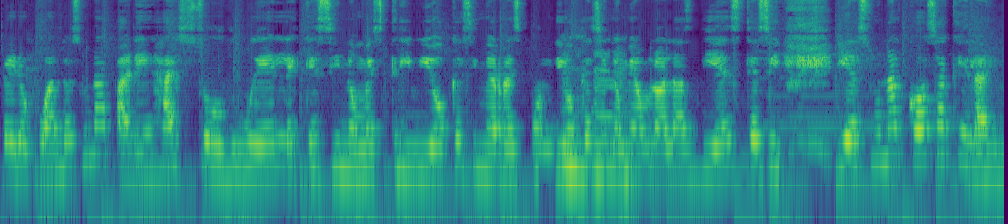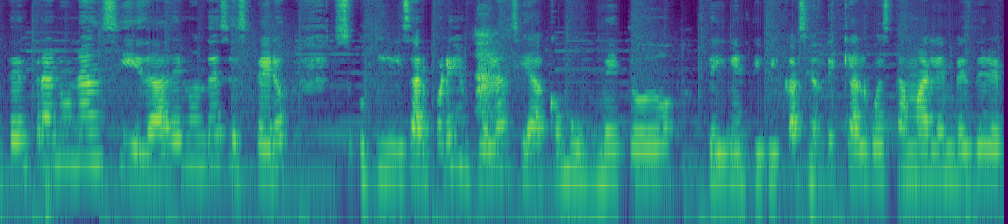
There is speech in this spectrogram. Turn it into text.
pero cuando es una pareja eso duele, que si no me escribió, que si me respondió, que si no me habló a las 10, que si... Y es una cosa que la gente entra en una ansiedad, en un desespero. Utilizar, por ejemplo, la ansiedad como un método de identificación de que algo está mal en vez de,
